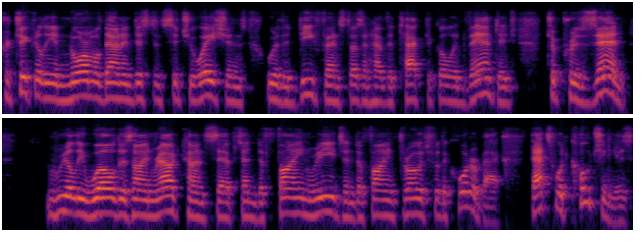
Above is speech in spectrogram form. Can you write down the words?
particularly in normal down and distance situations where the defense doesn't have the tactical advantage to present really well designed route concepts and define reads and define throws for the quarterback. That's what coaching is.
